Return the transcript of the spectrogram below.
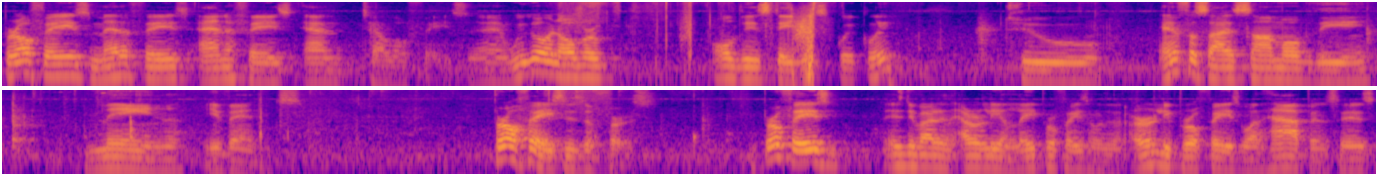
prophase, metaphase, anaphase, and telophase. And we're going over all these stages quickly to emphasize some of the main events. Prophase is the first. Prophase is divided in early and late prophase. Or the early prophase, what happens is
